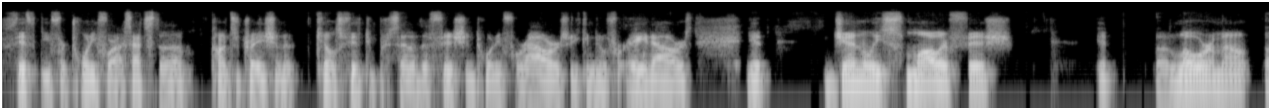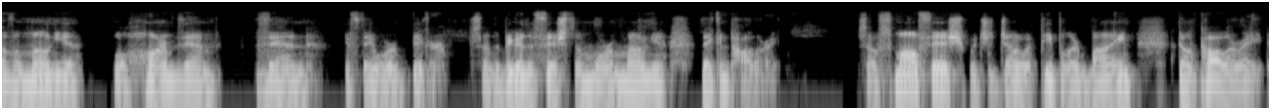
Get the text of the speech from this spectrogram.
50 for 24 hours, that's the concentration that kills 50% of the fish in 24 hours. So you can do it for eight hours. It generally smaller fish, it a lower amount of ammonia will harm them than if they were bigger. So the bigger the fish, the more ammonia they can tolerate. So small fish, which is generally what people are buying, don't tolerate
